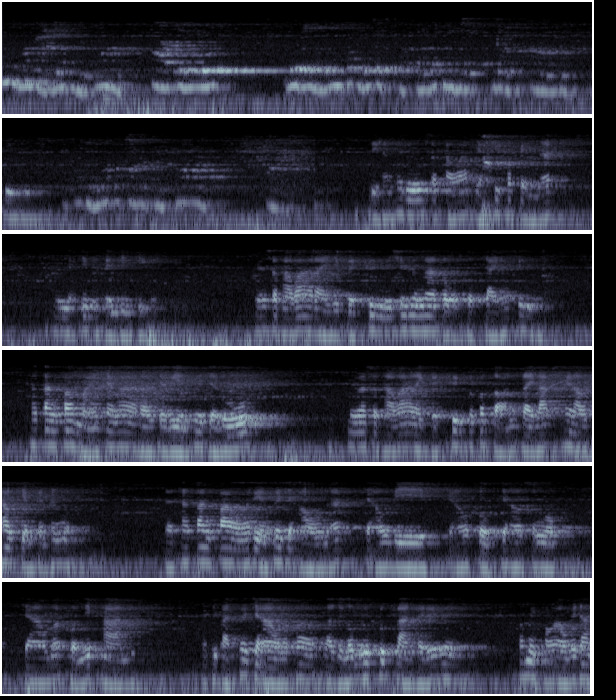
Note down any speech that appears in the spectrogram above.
ไม่มีห้องหายใจหนึ่งห้องพอรู้รู้เองนี่ก็รู้สึกตกใจว่ามันมีดวงทองค่ะแล้วก็เห็นว่าพระอาจารย์เป็นพ่อค่ะดีแล้วให้รู้สภาวะอย่างที่เขาเป็นนะรู้อย่างที่มันเป็นจริงๆเพราะสภาวะอะไรที่เกิดขึ้นไม่ใช่เรื่องน่าตกตกใจทั้งสิ้นถ้าตั้งเป้าหมายแค่ว่าเราจะเรียนเพื่อจะรู้ ไม่ว่าสภาวะอะไรเกิดขึ้นเขาก็สอนไตรลักให้เราเท่าเทียมกันทั้งหมด แต่ถ้าตั้งเป้าว่าเรียนเพื่อจะเอานะ จะเอาดี จะเอาสุขจะเอาสงบ จะเอามรรคผลนิพพาน ปฏิบัติเพื่อจะเอาแล้วก็เราจะล้มลุกคลุกคลานไปเรื่อยๆก็ไม่ของเอาไม่ได้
